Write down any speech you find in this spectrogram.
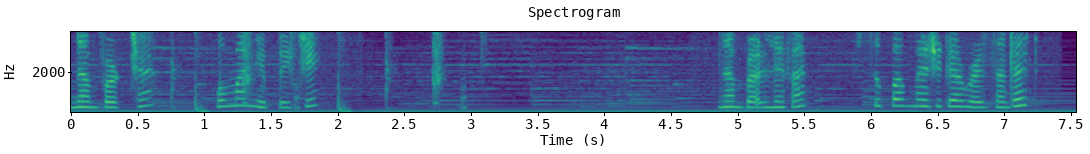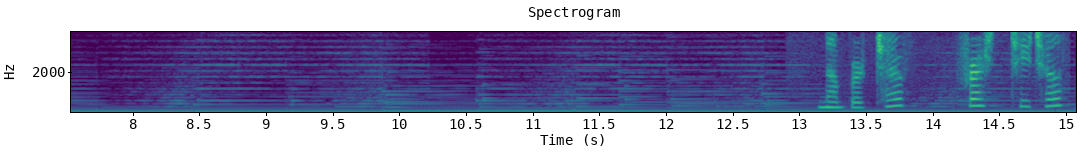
Number 10 Woman in Beijing Number 11 Super Magical Resident Number 12 Fresh Teachers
